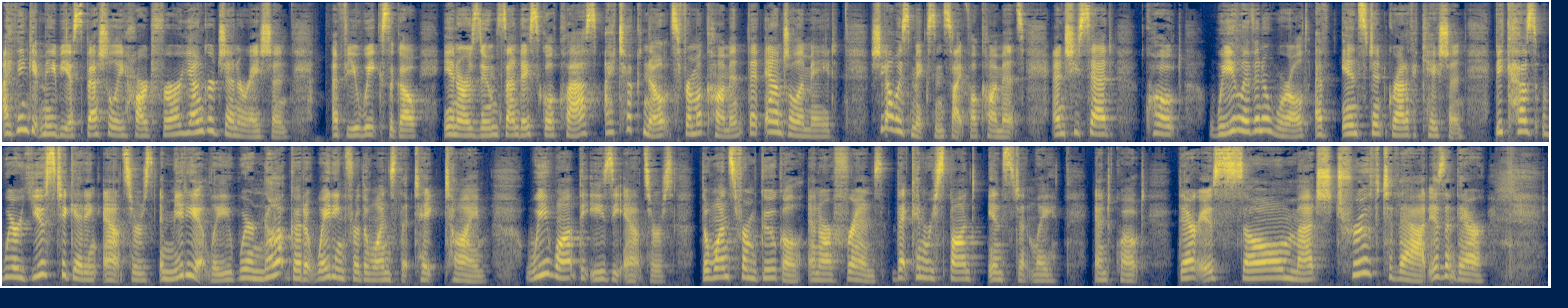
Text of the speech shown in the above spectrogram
I think it may be especially hard for our younger generation. A few weeks ago, in our Zoom Sunday school class, I took notes from a comment that Angela made. She always makes insightful comments, and she said, quote, we live in a world of instant gratification. Because we're used to getting answers immediately, we're not good at waiting for the ones that take time. We want the easy answers, the ones from Google and our friends that can respond instantly. End quote. There is so much truth to that, isn't there?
